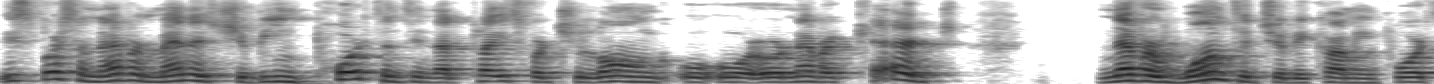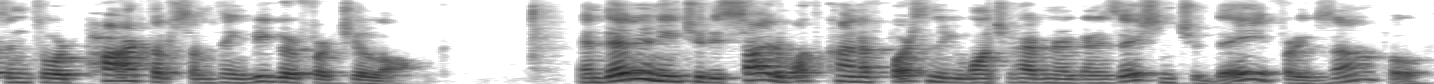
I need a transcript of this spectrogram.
This person never managed to be important in that place for too long or, or, or never cared, never wanted to become important or part of something bigger for too long. And then you need to decide what kind of person you want to have in an organization. Today, for example,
